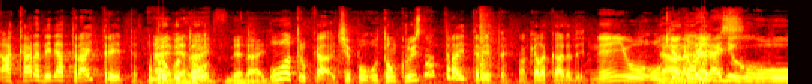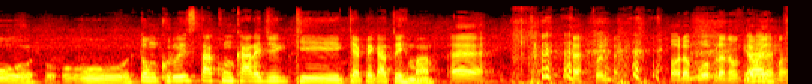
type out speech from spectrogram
a cara dele atrai treta. O Ah, é verdade, verdade. O outro cara, tipo, o Tom Cruise não atrai treta com aquela cara dele. Nem o, o Não, Keanu na Reeves. verdade, o, o- o- o Tom Cruise tá com cara de que quer pegar tua irmã. É. Hora boa pra não ter uma irmã.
